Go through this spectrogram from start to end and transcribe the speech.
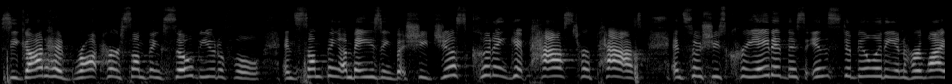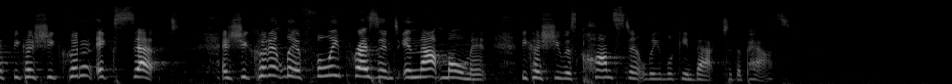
See, God had brought her something so beautiful and something amazing, but she just couldn't get past her past. And so she's created this instability in her life because she couldn't accept and she couldn't live fully present in that moment because she was constantly looking back to the past.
